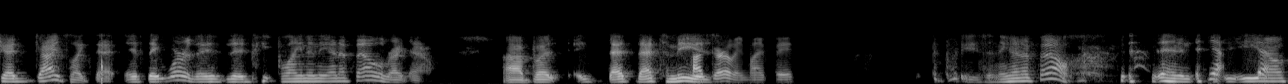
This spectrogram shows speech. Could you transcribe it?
shed guys like that. If they were, they, they'd be playing in the NFL right now. Uh, but that that to me Todd is Gurley might be. but he's in the NFL. and Yeah, you yeah. know,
